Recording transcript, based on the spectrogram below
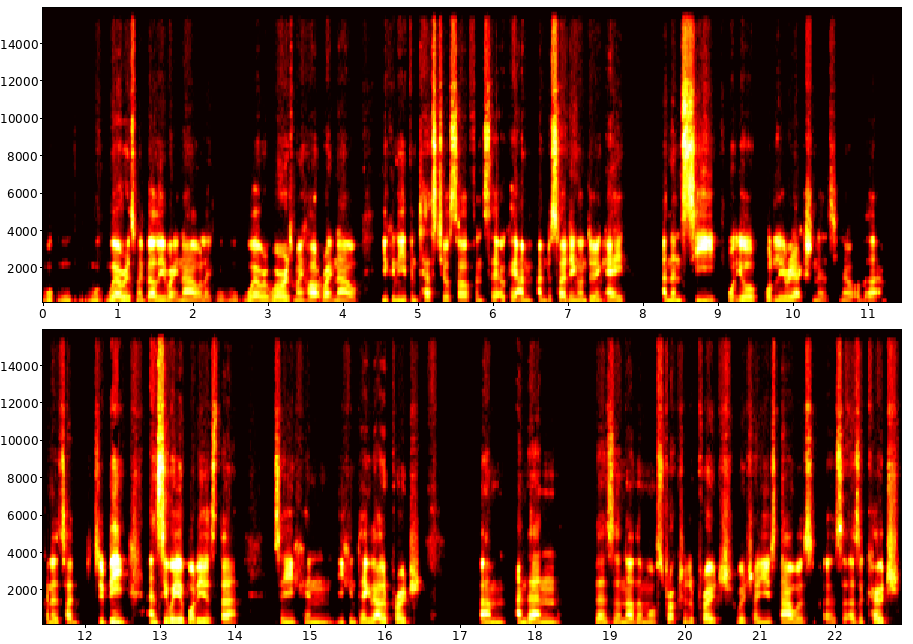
where is my belly right now? Like where where is my heart right now? You can even test yourself and say, okay, I'm I'm deciding on doing A, and then see what your bodily reaction is. You know, or that I'm going to decide to be and see where your body is there. So you can you can take that approach, um, and then there's another more structured approach which I use now as as as a coach,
